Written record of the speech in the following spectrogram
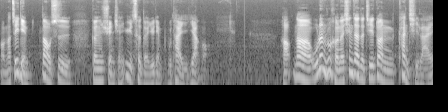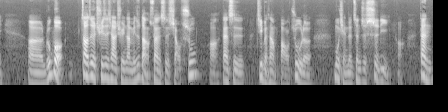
哦。那这一点倒是跟选前预测的有点不太一样哦。好，那无论如何呢，现在的阶段看起来，呃，如果照这个趋势下去，那民主党算是小输啊，但是基本上保住了目前的政治势力啊。但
